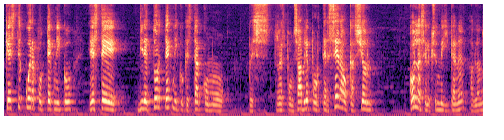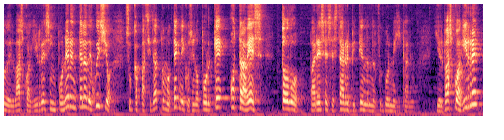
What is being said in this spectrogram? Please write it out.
que este cuerpo técnico, este director técnico que está como pues responsable por tercera ocasión con la selección mexicana, hablando del Vasco Aguirre, sin poner en tela de juicio su capacidad como técnico, sino porque otra vez todo parece se está repitiendo en el fútbol mexicano. Y el Vasco Aguirre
